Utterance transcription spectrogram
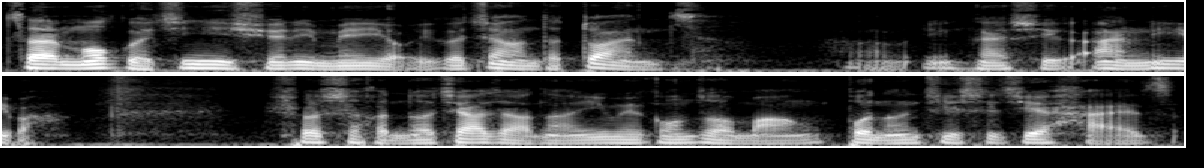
在《魔鬼经济学》里面有一个这样的段子，啊，应该是一个案例吧。说是很多家长呢，因为工作忙不能及时接孩子，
